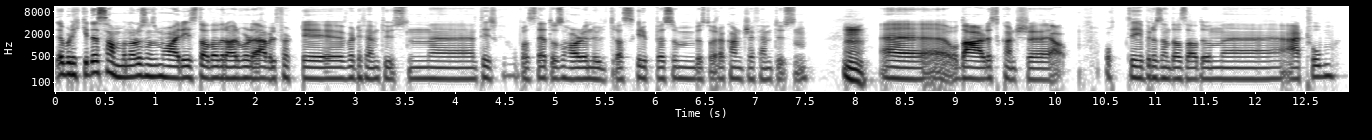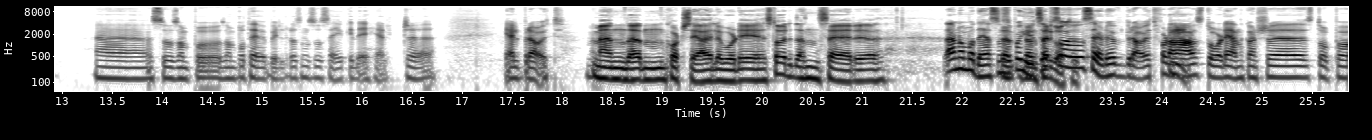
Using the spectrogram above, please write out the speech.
Det blir ikke det samme når du sånn som har i Stad drar, hvor det er vel 40 45 000 eh, og så har du en ultrasgruppe som består av kanskje 5000. Mm. Eh, og da er det kanskje ja, 80% av stadion eh, er tom. Eh, så sånn på, sånn på TV-bilder og sånn, så ser jo ikke det helt, eh, helt bra ut. Men Men den kortsida, eller hvor de står, den ser eh, det er noe med det. Sånn som på den YouTube så ut. ser det jo bra ut, for da Mm. står det en kanskje står på,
